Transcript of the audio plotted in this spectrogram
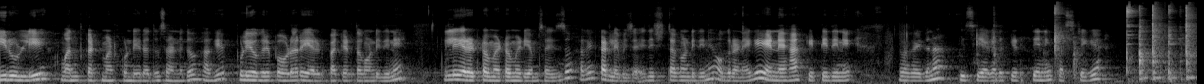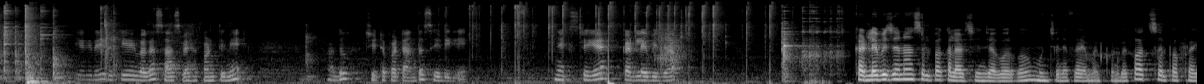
ಈರುಳ್ಳಿ ಒಂದು ಕಟ್ ಮಾಡ್ಕೊಂಡಿರೋದು ಸಣ್ಣದು, ಹಾಗೆ ಪುಳಿಯೋಗರೆ ಪೌಡರ್ ಎರಡು ಪ್ಯಾಕೆಟ್ ತೊಗೊಂಡಿದ್ದೀನಿ. ಇಲ್ಲಿ ಎರಡು ಟೊಮೆಟೊ ಮೀಡಿಯಮ್ ಸೈಜು ಹಾಗೆ ಕಡಲೆ ಬೀಜ ಇದಿಷ್ಟು ತೊಗೊಂಡಿದ್ದೀನಿ, ಒಗ್ಗರಣೆಗೆ ಎಣ್ಣೆ ಹಾಕಿ ಇಟ್ಟಿದ್ದೀನಿ. ಇವಾಗ ಇದನ್ನು ಬಿಸಿ ಆಗೋದಕ್ಕೆ ಇಡ್ತೀನಿ ಫಸ್ಟಿಗೆ ಇದಕ್ಕೆ ಇವಾಗ ಸಾಸಿವೆ ಹಾಕ್ಕೊಳ್ತೀನಿ ಅದು ಚಿಟಪಟ ಅಂತ ಸಿಡಿಲಿ. ನೆಕ್ಸ್ಟಿಗೆ ಕಡಲೆ ಬೀಜ ಕಡಲೆ ಬೀಜನ ಸ್ವಲ್ಪ ಕಲರ್ ಚೇಂಜ್ ಆಗೋವರೆಗೂ ಮುಂಚೆನೇ ಫ್ರೈ ಮಾಡ್ಕೊಳ್ಬೇಕು. ಅದು ಸ್ವಲ್ಪ ಫ್ರೈ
